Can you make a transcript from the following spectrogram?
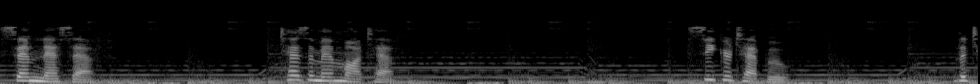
Semnesef, Tezemem Seeker Tepu. The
